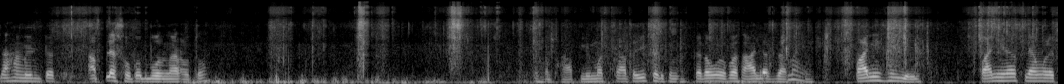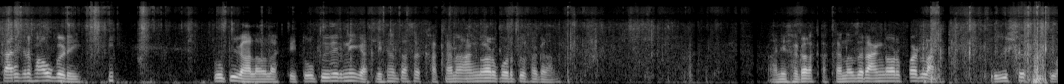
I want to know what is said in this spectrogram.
दहा मिनटं आपल्यासोबत बोलणार होतो. आता आपली मक्का आता इकडची मक्का जवळपास आल्याच जाणार पाणी नाही येईल. पाणी नसल्यामुळे कार्यक्रम अवघड आहे. टोपी घालावं लागते. टोपी जर नाही घातली ना तसा खाकाना अंगावर पडतो सगळा. आणि सगळा खाकाना जर अंगावर पडला तर विषय संपला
